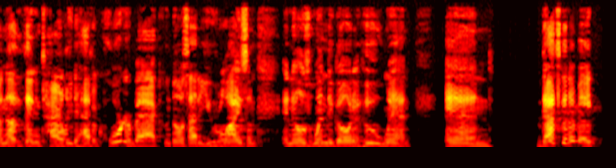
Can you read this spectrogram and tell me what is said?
another thing entirely to have a quarterback who knows how to utilize them and knows when to go to who when. And that's going to make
